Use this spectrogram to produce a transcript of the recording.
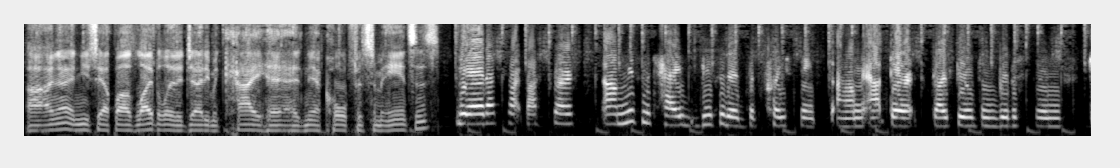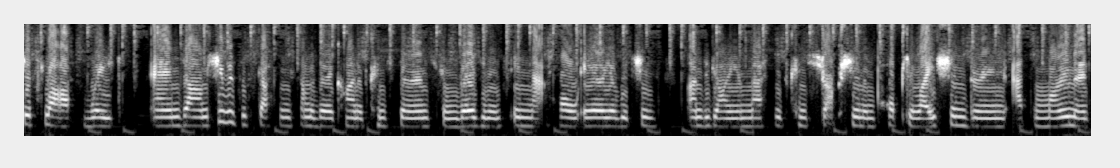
Uh, I know New South Wales Labor leader Jodie McKay has now called for some answers. Yeah, that's right, Busco. Um, Ms McKay visited the precinct um, out there at Schofields and Riverstone just last week, and um, she was discussing some of the kind of concerns from residents in that whole area, which is undergoing a massive construction and population boom at the moment.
